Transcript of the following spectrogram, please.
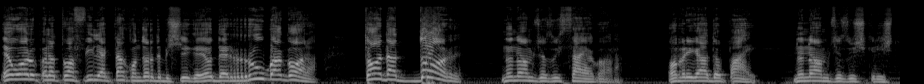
eu oro pela tua filha que está com dor de bexiga. Eu derrubo agora toda dor. No nome de Jesus, sai agora. Obrigado, Pai. No nome de Jesus Cristo.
